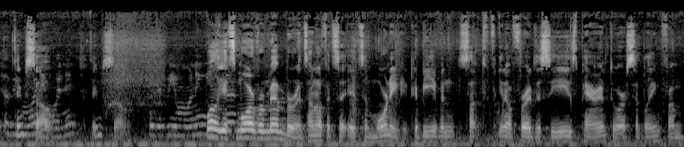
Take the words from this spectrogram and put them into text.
It'll I think so. I think so. Would it be a morning? Well, it's more of remembrance. I don't know if it's a it's a mourning. It could be even some, you know for a deceased parent or sibling from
